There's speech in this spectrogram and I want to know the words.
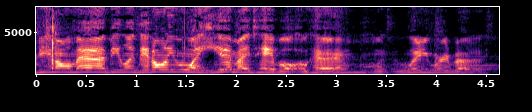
Being all mad, being like, they don't even want to eat at my table. Okay. What are you worried about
